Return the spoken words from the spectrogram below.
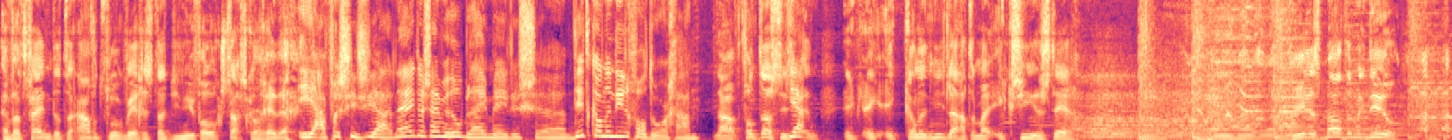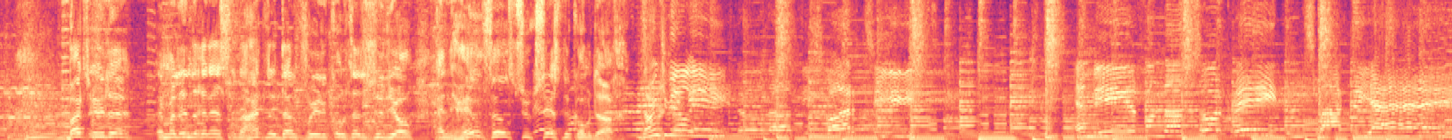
En wat fijn dat de avondvlog weg is, dat je in ieder geval ook straks kan rennen. Ja, precies. Ja. Nee, daar zijn we heel blij mee. Dus uh, dit kan in ieder geval doorgaan. Nou, fantastisch. Ja. En ik, ik, ik kan het niet laten, maar ik zie een ster. Hier is Maarten McNeil. Bart Ule en Melinda Renes van hartelijk dank voor jullie komst naar de studio. En heel veel succes de komende dag. Dankjewel, Erik. Soort wetens maakte jij.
